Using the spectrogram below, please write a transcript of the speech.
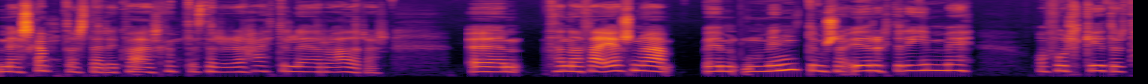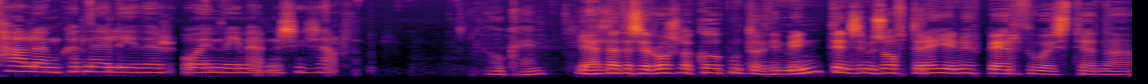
með skamtastæri, hvaða skamtastæri eru hættulegar og aðrar. Um, þannig að það er svona, við myndum svona örugt rými og fólk getur að tala um hvernig þið líður og um výmjörnunni sín sjálf. Ok. Ég held að þetta sé rosalega góð punktur því myndin sem er svo oft reygin upp er, þú veist, hérna,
